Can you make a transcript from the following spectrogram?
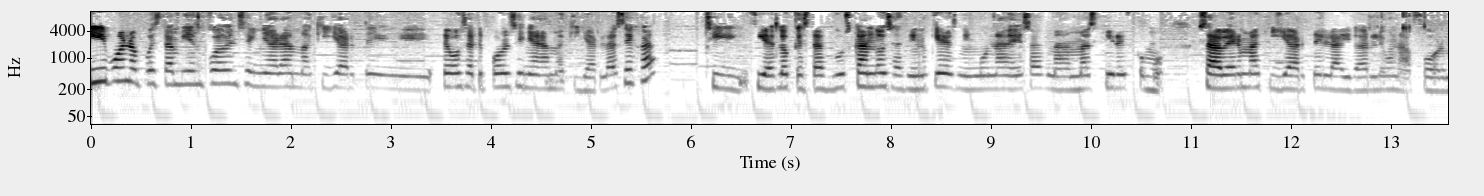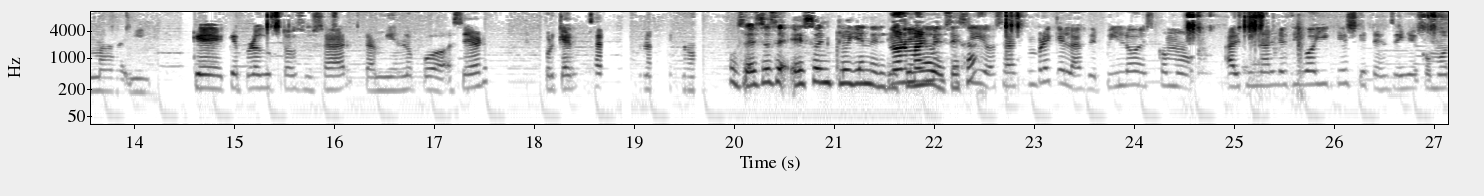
Y bueno, pues también puedo enseñar a maquillarte, o sea, te puedo enseñar a maquillar la ceja, si, si es lo que estás buscando, o sea, si no quieres ninguna de esas, nada más quieres como saber maquillártela y darle una forma y qué, qué productos usar, también lo puedo hacer, porque hay no. O sea, eso, eso incluye en el diseño Normalmente de ceja? sí, o sea, siempre que las depilo es como, al final les digo, oye, ¿quieres que te enseñe cómo,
